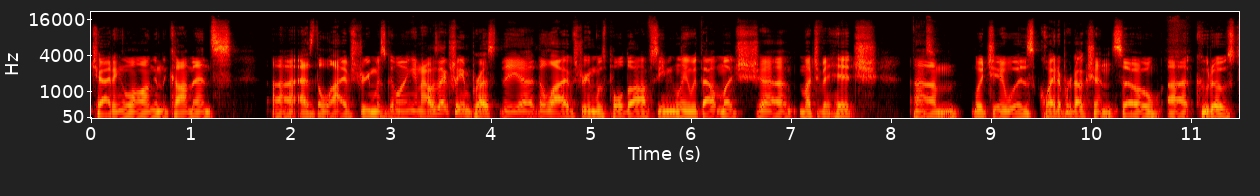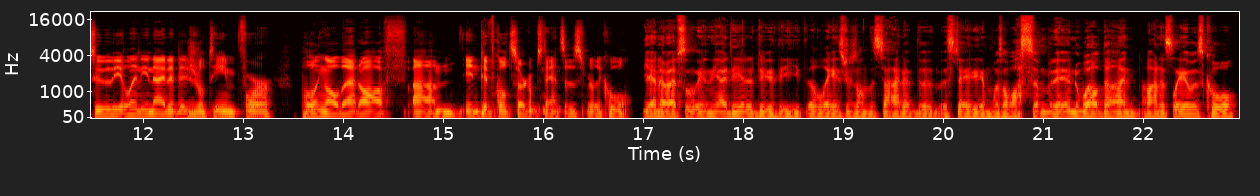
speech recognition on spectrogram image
chatting along in the comments uh, as the live stream was going, and I was actually impressed. the uh, The live stream was pulled off seemingly without much uh, much of a hitch. Nice. Um, which it was quite a production. So uh, kudos to the Atlanta United digital team for pulling all that off um, in difficult circumstances. Really cool. Yeah, no, absolutely. And the idea to do the the lasers on the side of the, the stadium was awesome and well done. Honestly, it was cool.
